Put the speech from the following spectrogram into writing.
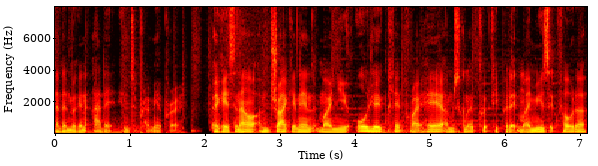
and then we're going to add it into Premiere Pro. Okay, so now I'm dragging in my new audio clip right here. I'm just going to quickly put it in my music folder.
